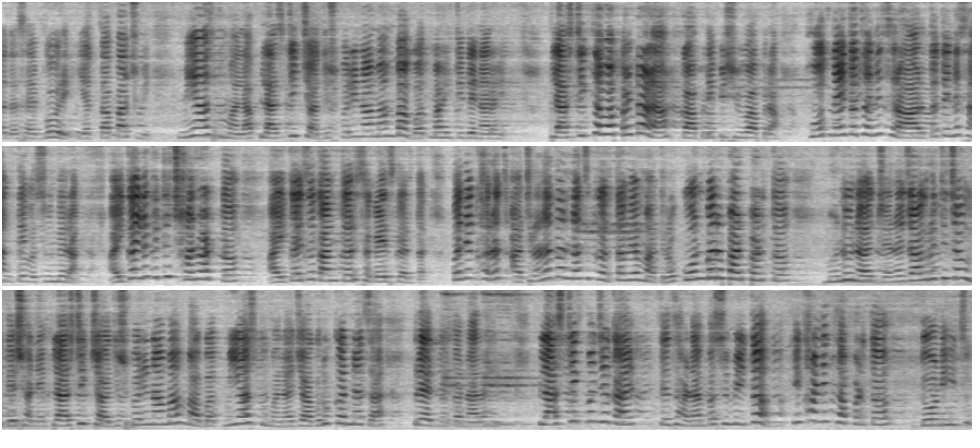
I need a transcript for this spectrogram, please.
दादासाहेब गोरे इयत्ता पाचवी. मी आज तुम्हाला प्लास्टिकच्या दुष्परिणामांबाबत माहिती देणार आहे. प्लास्टिकचा वापर टाळा कापडी पिशवी वापरा. होत नाही त्याचा निसरा अर्थतेने सांगते वसुंधरा. ऐकायला किती छान वाटतं. ऐकायचं काम तर सगळेच करतात. पण हे खरंच आचरणात आणण्याचं कर्तव्य मात्र कोण बरं पार पडतं? म्हणूनच जनजागृतीच्या उद्देशाने प्लास्टिकच्या दुष्परिणामांबाबत मी आज तुम्हाला जागरूक करण्याचा प्रयत्न करणार आहे. प्लास्टिक म्हणजे काय? ते झाडांपासून मिळतं की खाणीत सापडतं? दोन्ही चूक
